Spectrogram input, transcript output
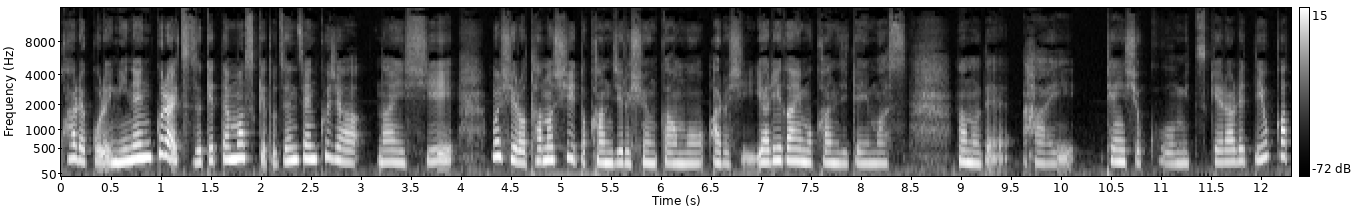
かれこれ2年くらい続けてますけど、全然苦じゃないし、むしろ楽しいと感じる瞬間もあるし、やりがいも感じています。なので、はい。転職を見つけられてよかっ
